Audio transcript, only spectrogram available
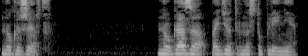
много жертв. Но газа пойдет в наступление.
